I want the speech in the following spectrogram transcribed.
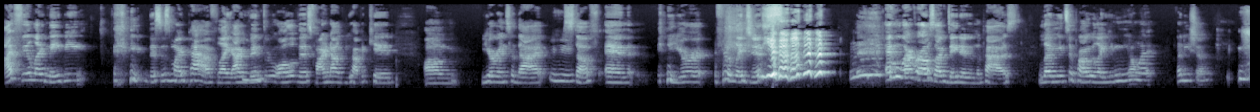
I feel like maybe this is my path. Like I've Mm-hmm. been through all of this. Find out you have a kid. Um, you're into that Mhm. stuff, and you're religious. Yeah. and whoever else I've dated in the past led me to probably like, you know what, Annesha?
